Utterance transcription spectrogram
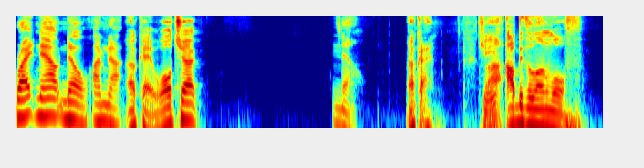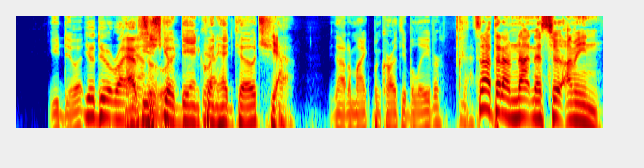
Right now, no, I'm not. Okay, Wolchuk. No. Okay, uh, I'll be the lone wolf. You do it. You'll do it right Absolutely. You just go Dan Quinn, Yeah. head coach. Yeah. You're not a Mike McCarthy believer. It's not that I'm not necessarily. I mean,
